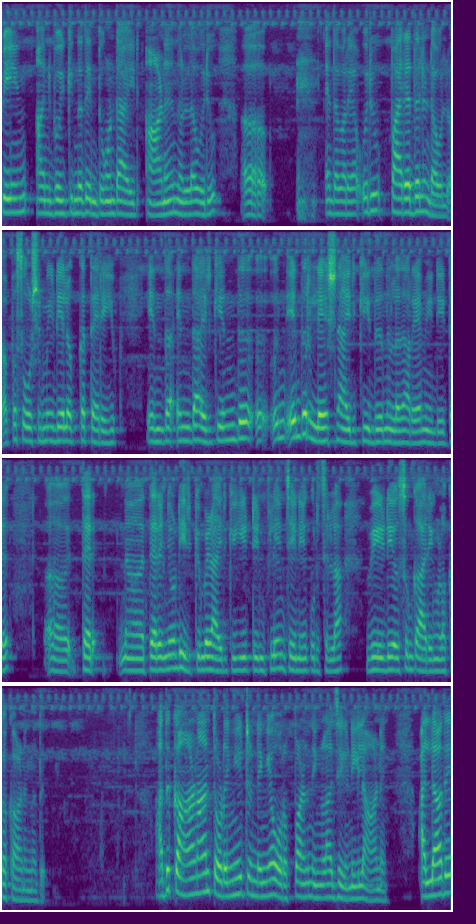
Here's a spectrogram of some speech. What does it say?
പെയിൻ അനുഭവിക്കുന്നത് എന്തുകൊണ്ടായി ആണ് എന്നുള്ള ഒരു എന്താ പറയുക ഒരു പരതലുണ്ടാവുമല്ലോ അപ്പോൾ സോഷ്യൽ മീഡിയയിലൊക്കെ തിരയും. എന്താ എന്തായിരിക്കും എന്ത് എന്ത് റിലേഷനായിരിക്കും ഇത് എന്നുള്ളത് അറിയാൻ വേണ്ടിയിട്ട് തിരഞ്ഞുകൊണ്ടിരിക്കുമ്പോഴായിരിക്കും ഈ ടിൻ ഫ്ലെയിം ജേണിയെക്കുറിച്ചുള്ള വീഡിയോസും കാര്യങ്ങളൊക്കെ കാണുന്നത്. അത് കാണാൻ തുടങ്ങിയിട്ടുണ്ടെങ്കിൽ ഉറപ്പാണ് നിങ്ങൾ ആ ജേണിയിലാണ്. അല്ലാതെ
